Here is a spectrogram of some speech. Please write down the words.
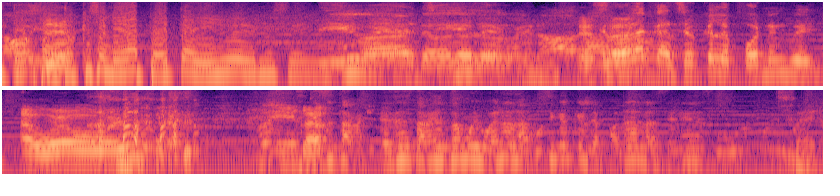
faltó, No, faltó que saliera peta ahí, güey, no sé. Sí, güey, no, no, no. güey, no, no. Eso Y luego la canción que le ponen, güey. A huevo, güey. Oye, es que también, ese también está muy bueno. La música que le ponen a la serie es muy, muy buena.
